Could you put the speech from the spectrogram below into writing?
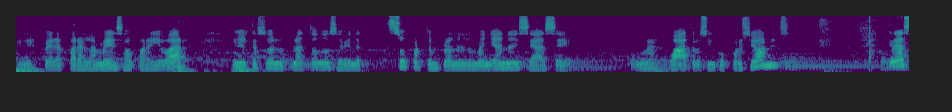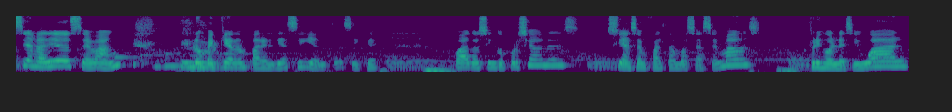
en espera para la mesa o para llevar. En el caso de los platos no se viene súper temprano en la mañana y se hace unas cuatro o cinco porciones. Gracias a Dios se van y no me quedan para el día siguiente, así que cuatro o cinco porciones. Si hacen falta más, se hace más. Frijoles igual.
